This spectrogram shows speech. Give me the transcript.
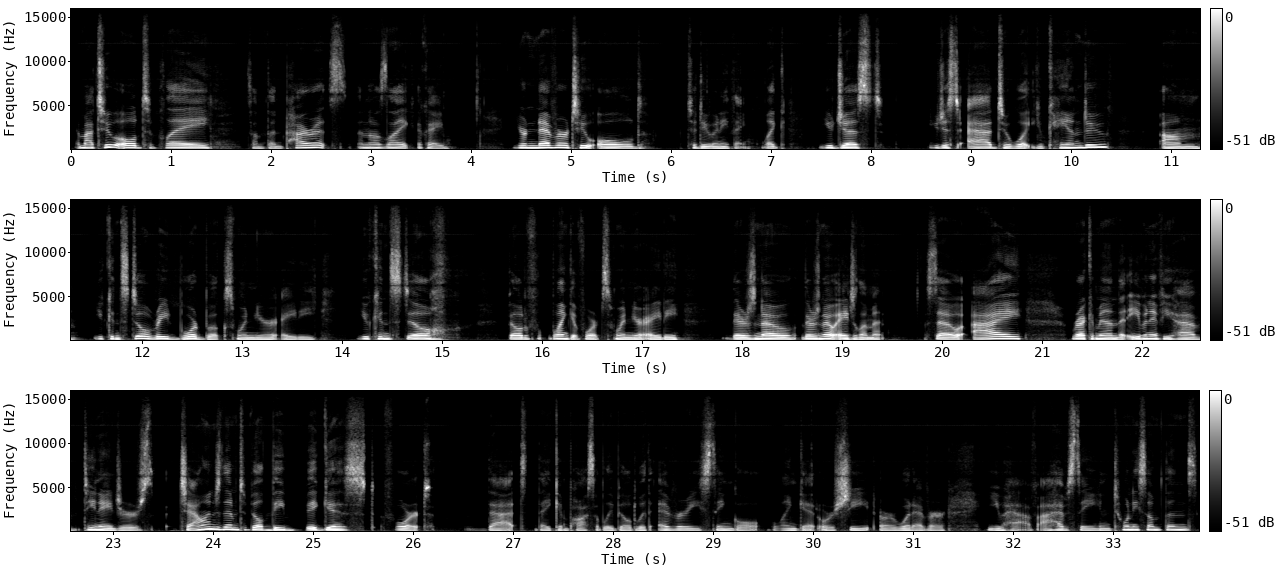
am I too old to play something pirates?" And I was like, "Okay, you're never too old to do anything. Like you just you just add to what you can do. Um, you can still read board books when you're 80. You can still build blanket forts when you're 80. There's no there's no age limit. So I recommend that even if you have teenagers, challenge them to build the biggest fort that they can possibly build with every single blanket or sheet or whatever you have. I have seen 20 somethings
